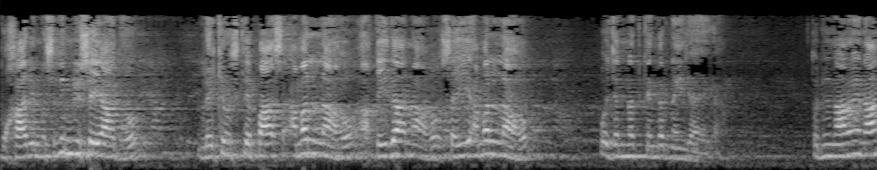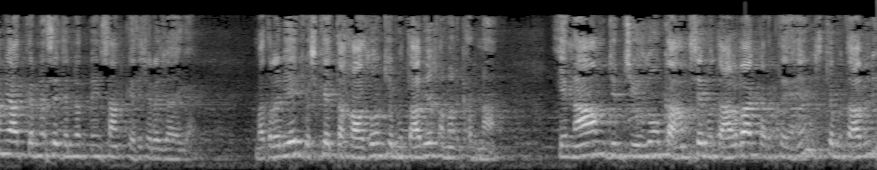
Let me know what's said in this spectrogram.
بخاری مسلم بھی اسے یاد ہو، لیکن اس کے پاس عمل نہ ہو، عقیدہ نہ ہو، صحیح عمل نہ ہو۔ وہ جنت کے اندر نہیں جائے گا۔ تو ننانوے نام یاد کرنے سے جنت میں انسان کیسے چلا جائے گا؟ مطلب یہ کہ اس کے تقاضوں کے مطابق عمل کرنا۔ یہ نام جن چیزوں کا ہم سے مطالبہ کرتے ہیں، اس کے مطابق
